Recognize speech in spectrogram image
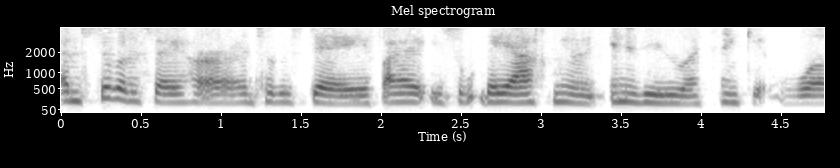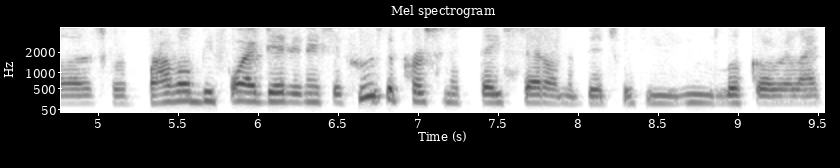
I'm still going to say her until this day. If I, they asked me in an interview, I think it was for Bravo before I did it, and they said, "Who's the person that they sat on the bench with you? You look over like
